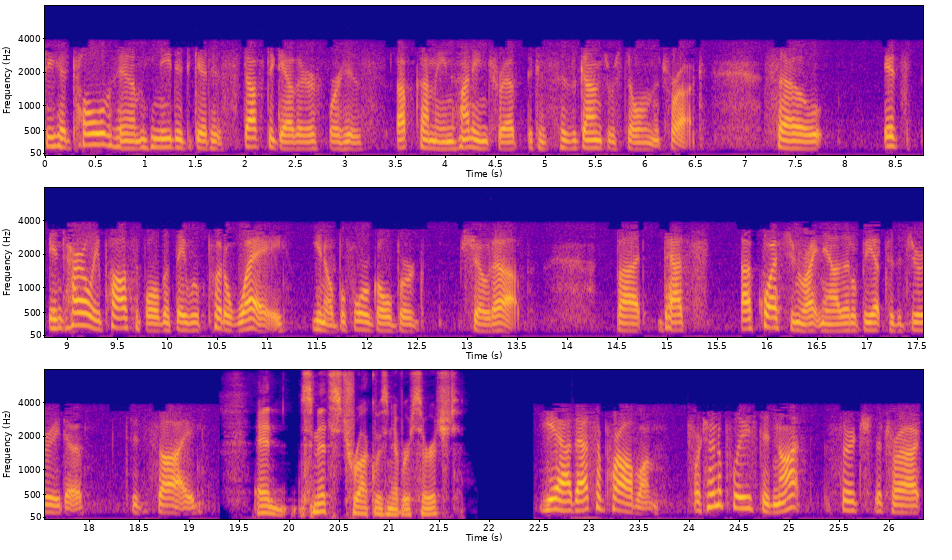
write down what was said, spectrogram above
she had told him he needed to get his stuff together for his upcoming hunting trip because his guns were still in the truck. So it's entirely possible that they were put away, you know, before Goldberg showed up. But that's a question right now that'll be up to the jury to to decide. And Smith's truck was never searched. Yeah, that's a problem. Fortuna police did not search the truck.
